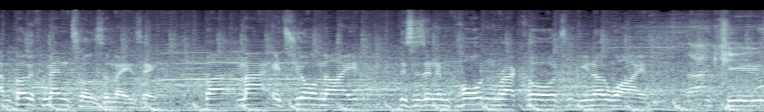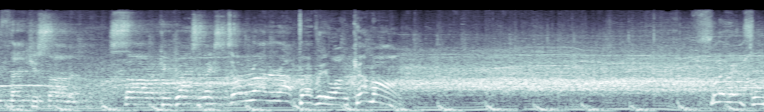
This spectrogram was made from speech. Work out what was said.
and both mentors amazing. But Matt, it's your night. This is an important record. You know why. Thank you, thank you, Simon. Saara, congratulations on runner-up, everyone. Come on. Flew in from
